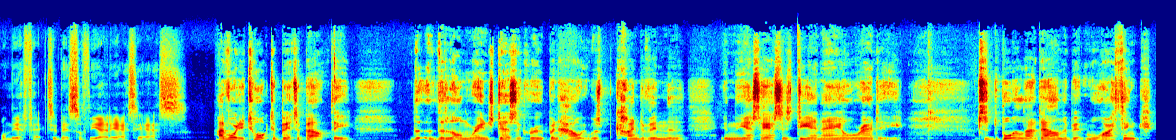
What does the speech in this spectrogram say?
on the effectiveness of the early SAS? I've already talked a bit about the the, the long range desert group and how it was kind of in the in the SAS's DNA already. To boil that down a bit more, I think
